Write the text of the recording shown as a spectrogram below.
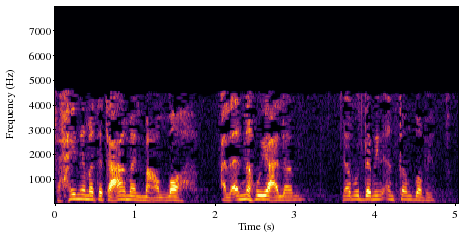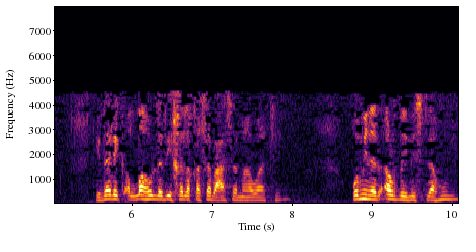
فحينما تتعامل مع الله على أنه يعلم لا بد من أن تنضبط. لذلك الله الذي خلق سبع سماوات ومن الأرض مثلهن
